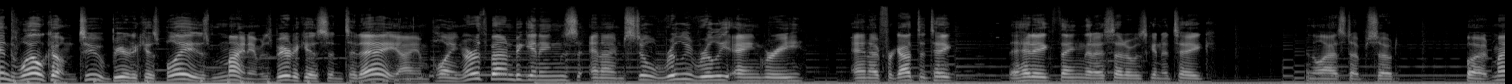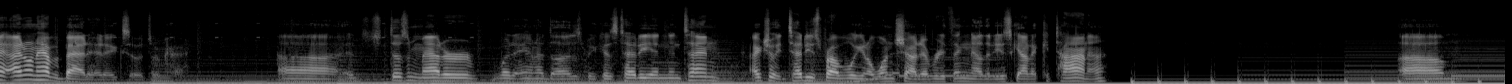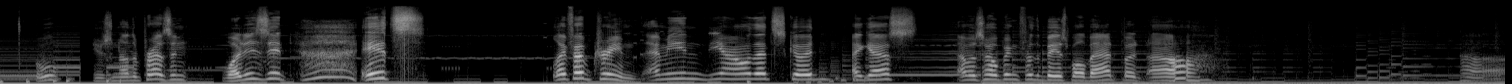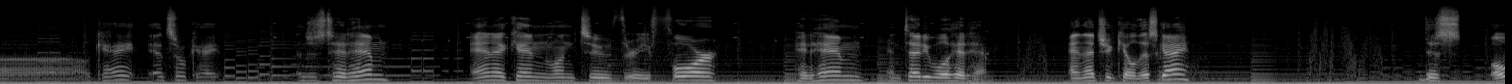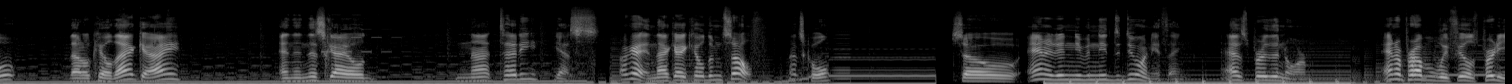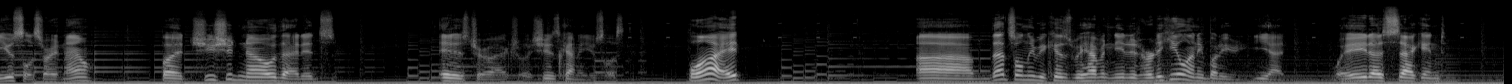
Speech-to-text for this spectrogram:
and welcome to Beardicus Plays. My name is Beardicus, and today I am playing Earthbound Beginnings, and I'm still really, really angry, and I forgot to take the headache thing that I said I was going to take in the last episode. But my I don't have a bad headache, so it's okay. Uh, it doesn't matter what Anna does, because Teddy and Ninten... Actually, Teddy's probably going to one-shot everything now that he's got a katana. Um, ooh, here's another present. What is it? it's Life Up Cream. I mean, you know, that's good, I guess. I was hoping for the baseball bat, but, uh... uh okay, it's okay. I just hit him. Anakin, one, two, three, four. Hit him, and Teddy will hit him. And that should kill this guy. This, oh, that'll kill that guy. And then this guy will, not Teddy? Yes. Okay, and that guy killed himself. That's cool. So, Anna didn't even need to do anything, as per the norm. Anna probably feels pretty useless right now, but she should know that it's, it is true actually, she is kind of useless. But, uh, that's only because we haven't needed her to heal anybody yet. Wait a second.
